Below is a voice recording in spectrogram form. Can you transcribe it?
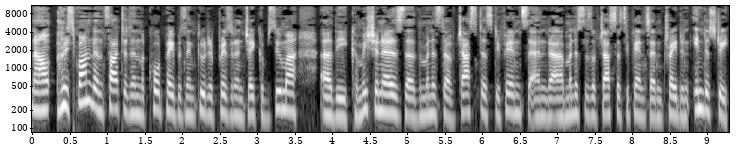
Now, respondents cited in the court papers included President Jacob Zuma, uh, the commissioners, uh, the Minister of Justice, Defence, and uh, Ministers of Justice, Defence, and Trade and Industry.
